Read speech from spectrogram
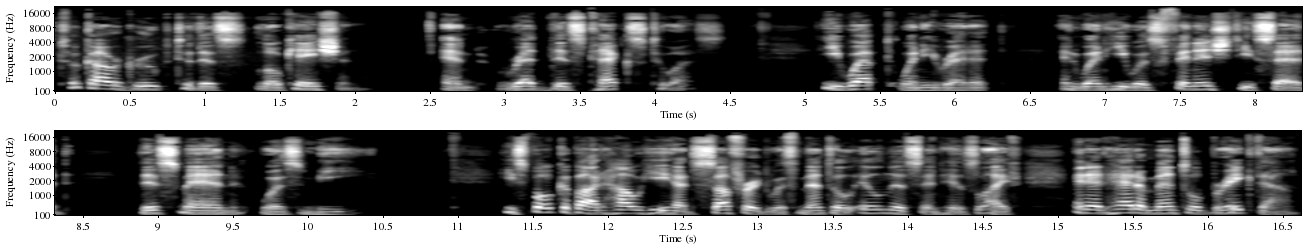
took our group to this location and read this text to us. He wept when he read it, and when he was finished, he said, This man was me. He spoke about how he had suffered with mental illness in his life and had had a mental breakdown.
